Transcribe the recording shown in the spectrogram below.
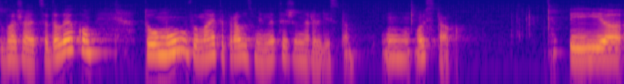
вважається далеко, тому ви маєте право змінити генераліста. Ось так. І е,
